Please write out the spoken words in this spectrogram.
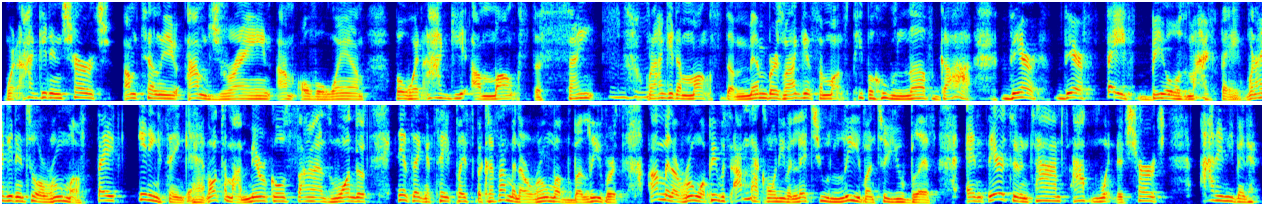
when I get in church, I'm telling you, I'm drained. I'm overwhelmed. But when I get amongst the saints, mm-hmm. when I get amongst the members, when I get amongst people who love God, their, their faith builds my faith. When I get into a room of faith, anything can happen. I'm talking about miracles, signs, wonders, anything can take place because I'm in a room of believers. I'm in a room where people say, I'm not going to even let you leave until you bless. And there's been times times I went to church. I didn't even,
